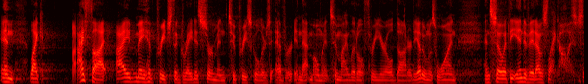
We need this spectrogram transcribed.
And like, I thought I may have preached the greatest sermon to preschoolers ever in that moment to my little three year old daughter. The other one was one. And so at the end of it, I was like, oh,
